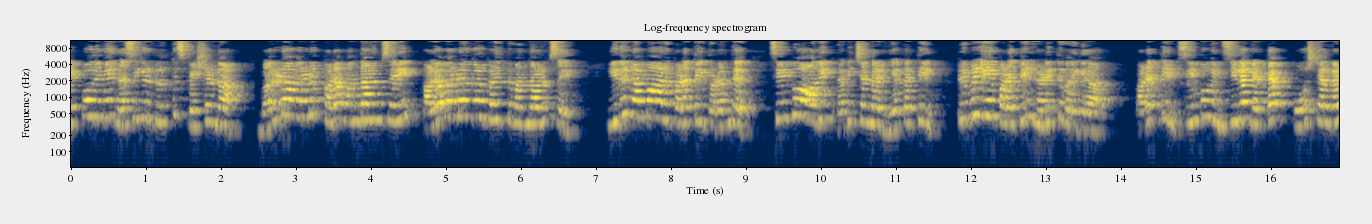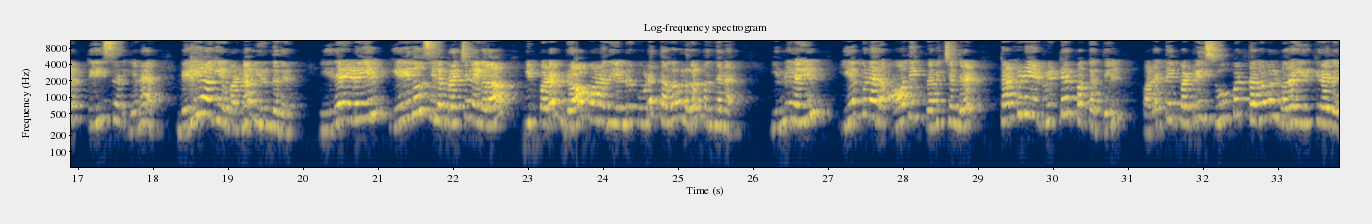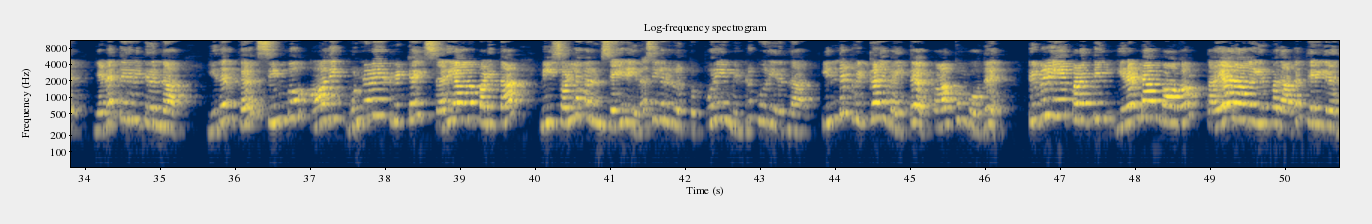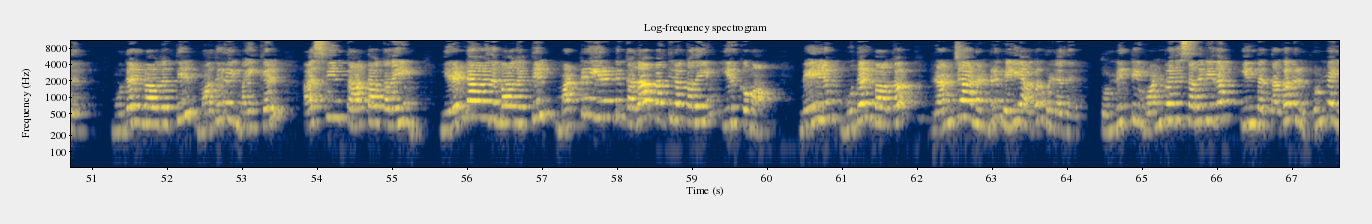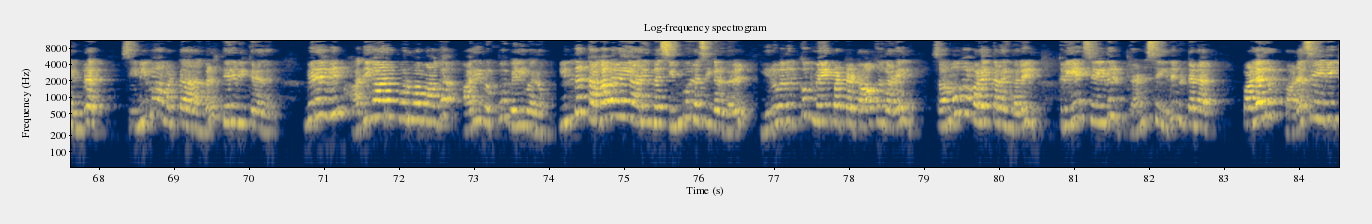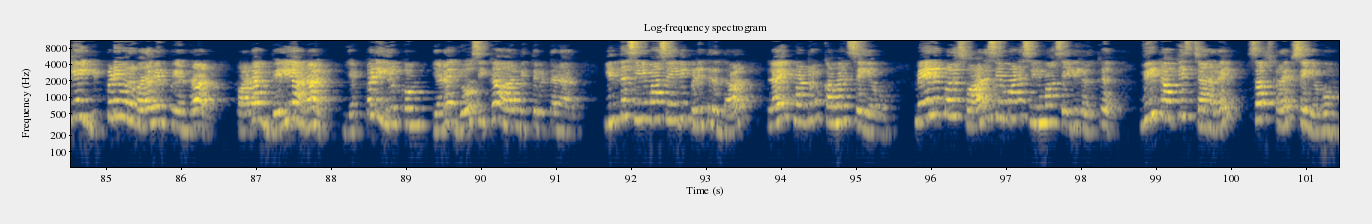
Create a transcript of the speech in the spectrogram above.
எப்போதுமே ரசிகர்களுக்கு ஸ்பெஷல் தான். வருடா வருடம் படம் வந்தாலும் சரி பல வருடங்கள் கழித்து வந்தாலும் சரி இது நம்ம ஆளு படத்தை தொடர்ந்து சிம்பு ஆதிக் ரவிச்சந்திரன் இயக்கத்தில் ட்ரிபிள் ஏ படத்தில் நடித்து வருகிறார். படத்தில் சிம்புவின் சில கெட்டப் போஸ்டர்கள் டீசர் என வெளியாகிய வண்ணம் இருந்தது. இதனிடையில் ஏதோ சில பிரச்சனைகளால் இப்படம் டிராப் ஆனது என்று கூட தகவல்கள் வந்தன. இந்நிலையில் இயக்குனர் ஆதிக் ரவிச்சந்திரன் ட்விட்டர் பக்கத்தில் படத்தை பற்றி சூப்பர் தகவல் வர இருக்கிறது என தெரிவித்திருந்தார். இதற்கு சிம்பு ஆதிக் உன்னுடைய ட்விட்டை சரியாக படித்தால் நீ சொல்ல வரும் செய்தி ரசிகர்களுக்கு புரியும் என்று கூறியிருந்தார். இந்த ட்விட்களை வைத்து பார்க்கும்போது ட்ரிபிள் ஏ படத்தின் இரண்டாம் பாகம் தயாராக இருப்பதாக தெரிகிறது. முதல் பாகத்தில் மதுரை மைக்கேல் அஸ்வின் தாத்தா கதையும் இரண்டாவது பாகத்தில் மற்ற இரண்டு கதாபாத்திர கதையும் இருக்குமா மேலும் முதல் பாகம் ரம்ஜான் அன்று வெளியாக உள்ளது. தொண்ணூத்தி ஒன்பது சதவீதம் இந்த தகவல் உண்மை என்று சினிமா வட்டாரங்கள் தெரிவிக்கிறது. விரைவில் அதிகாரப்பூர்வமாக அறிவிப்பு வெளிவரும். இந்த தகவலை அறிந்த சிம்பு ரசிகர்கள் இருபதுக்கும் மேற்பட்ட டாக்குகளை சமூக வலைத்தளங்களில் கிரியேட் செய்து ட்ரெண்ட் செய்து விட்டனர். பலரும் பட செய்திக்கே இப்படி ஒரு வரவேற்பு என்றால் படம் வெளியானால் எப்படி இருக்கும் என யோசிக்க ஆரம்பித்து விட்டனர். இந்த சினிமா செய்தி பிடித்திருந்தால் லைக் மற்றும் கமெண்ட் செய்யவும். மேலும் பல சுவாரஸ்யமான சினிமா செய்திகளுக்கு வி டாக்கிஸ் சேனலை சப்ஸ்கிரைப் செய்யவும்.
